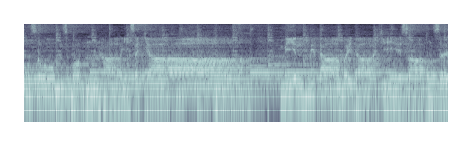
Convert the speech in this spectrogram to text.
ងសូមស្បត់ហើយសច្ចាមានមេត្តាបៃតាជាសាងសី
